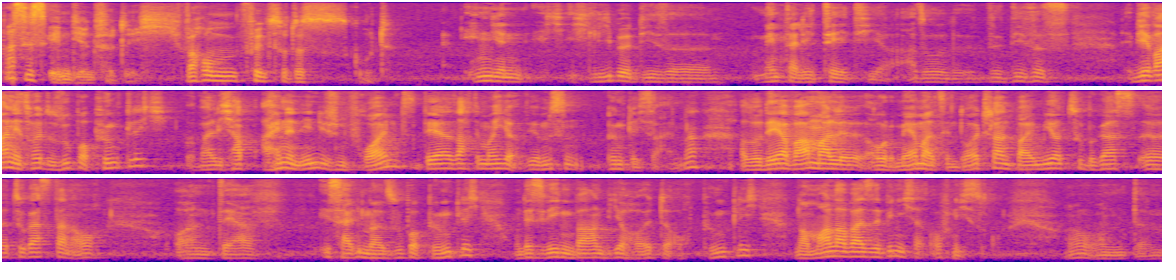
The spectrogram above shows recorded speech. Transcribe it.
Was ist Indien für dich? Warum findest du das gut? Indien, ich, liebe diese Mentalität hier. Also dieses, wir waren jetzt heute super pünktlich, weil ich habe einen indischen Freund, der sagt immer hier, wir müssen pünktlich sein. Ne? Also der war mal oder mehrmals in Deutschland bei mir zu, Begast, äh, zu Gast dann auch und der ist halt immer super pünktlich und deswegen waren wir heute auch pünktlich. Normalerweise bin ich das auch nicht so. Und ähm,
